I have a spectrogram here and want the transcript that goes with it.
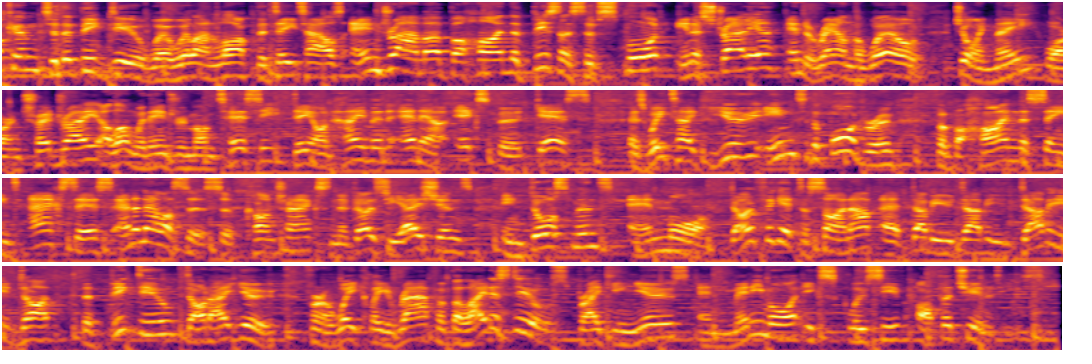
Welcome to The Big Deal, where we'll unlock the details and drama behind the business of sport in Australia and around the world. Join me, Warren Tredrea, along with Andrew Montesi, Dion Hayman, and our expert guests as we take you into the boardroom for behind the scenes access and analysis of contracts, negotiations, endorsements, and more. Don't forget to sign up at www.thebigdeal.au for a weekly wrap of the latest deals, breaking news, and many more exclusive opportunities.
